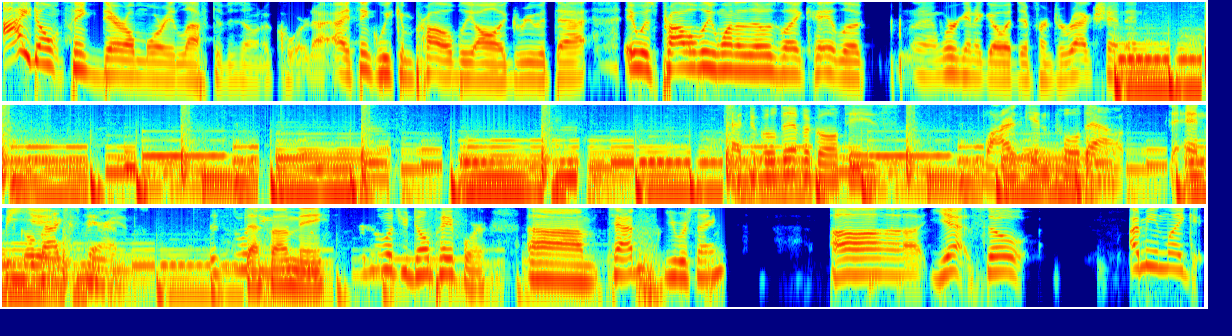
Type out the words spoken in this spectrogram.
I don't think Daryl Morey left of his own accord. I, I, think we can probably all agree with that. It was probably one of those like, hey, look, eh, we're going to go a different direction. And technical difficulties, wires getting pulled out. The NB-YAY experience. This is what that's you, on me. This is what you don't pay for. Um, Tad, you were saying? Uh, yeah. So, I mean, like,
